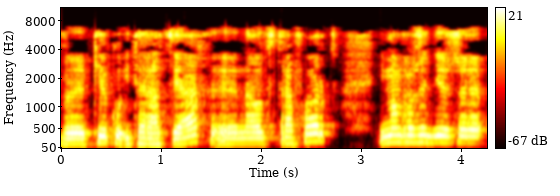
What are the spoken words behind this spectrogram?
w kilku iteracjach y, na Old Trafford i mam wrażenie, że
